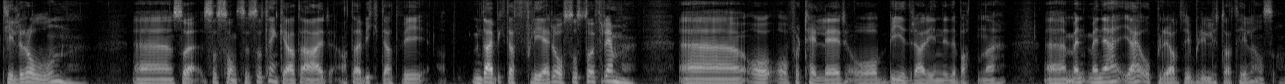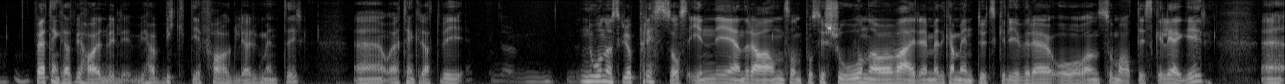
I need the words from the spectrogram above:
til rollen. Så, så, sånn sett så tenker jeg at det er, at det er viktig at vi, men det er viktig at flere også står frem eh, og, og, forteller og bidrar inn i debattene. Eh, men, men jeg, jeg, opplever at vi blir lytta til. Altså. For jeg tenker at vi har, en, vi har viktige faglige argumenter. Eh, og jeg tenker at vi Noen ønsker å presse oss inn i en eller annen sånn posisjon av å være medikamentutskrivere og somatiske leger. Eh,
